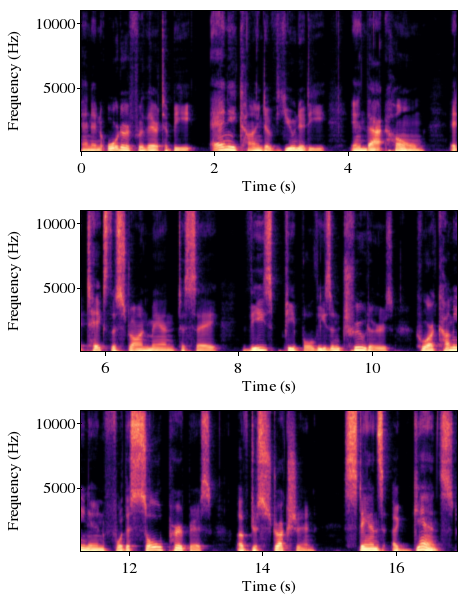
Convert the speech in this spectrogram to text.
And in order for there to be any kind of unity in that home, It takes the strong man to say, these people, these intruders who are coming in for the sole purpose of destruction, stands against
